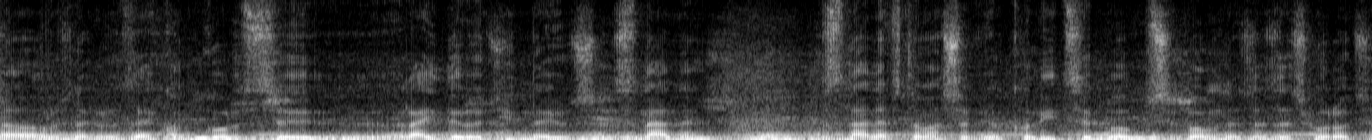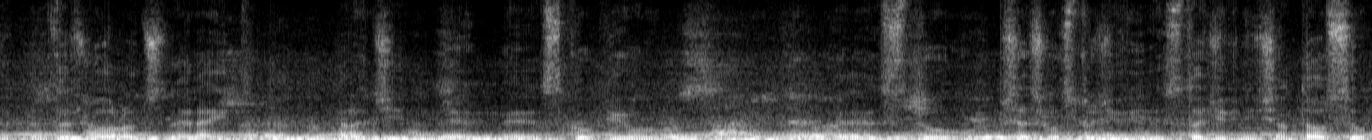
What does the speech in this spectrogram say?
no, różnego rodzaju konkursy, y, rajdy rodzinne już znane, znane w Tomaszowie okolicy, bo przypomnę, że zeszłoroczny, zeszłoroczny rajd rodzinny skupił y, 100, przeszło 100, 190 osób,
